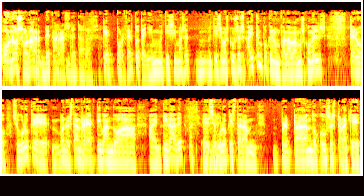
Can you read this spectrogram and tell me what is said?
o no solar de Tarrasa. De Tarrasa. Que, por certo, teñen moitísimas moitísimas cousas. Hai tempo que non falábamos con eles, pero seguro que, bueno, están reactivando a, a entidade, ah, eh, seguro que estarán preparando cousas para que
